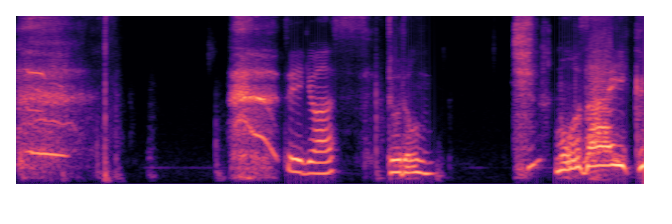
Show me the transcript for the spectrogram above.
次いきます。ドドン。モザイク。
